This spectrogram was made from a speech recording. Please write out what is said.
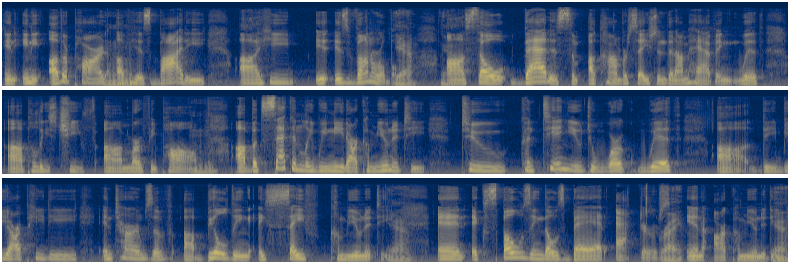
in any other part Mm-hmm. of his body, uh, he is vulnerable. Yeah. Yeah. Uh, so that is some, a conversation that I'm having with uh, Police Chief uh, Murphy Paul. Mm-hmm. Uh, but secondly, we need our community to continue to work with uh, the BRPD in terms of uh, building a safe community Yeah. and exposing those bad actors Right. in our community Yeah.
